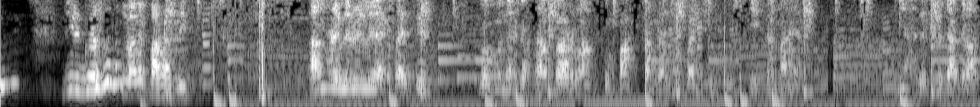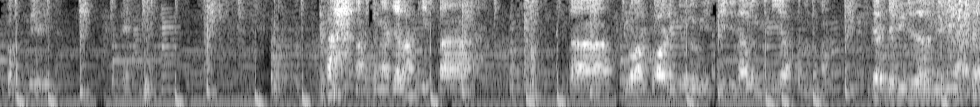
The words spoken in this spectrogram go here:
Jadi gue seneng banget parah sih. I'm really really excited. Gue bener gak sabar langsung pasang dan nyobain ini kursi karena ya hasil kerja keras gue sendiri. Oke. Ah, langsung aja lah kita kita keluar keluarin dulu isi di dalam ini ya teman-teman. Ya jadi di dalam ini ada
